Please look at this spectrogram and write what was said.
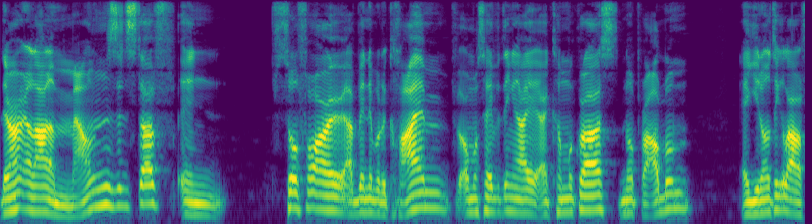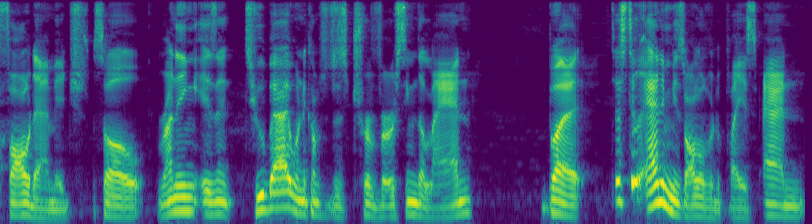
there aren't a lot of mountains and stuff, and so far I've been able to climb almost everything I, I come across, no problem. And you don't take a lot of fall damage. So running isn't too bad when it comes to just traversing the land. But there's still enemies all over the place. And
